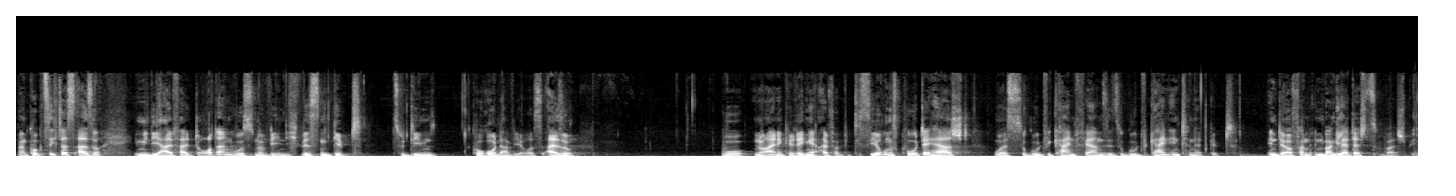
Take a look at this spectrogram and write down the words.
Man guckt sich das also im Idealfall dort an, wo es nur wenig Wissen gibt zu dem Coronavirus. Also wo nur eine geringe Alphabetisierungsquote herrscht, wo es so gut wie kein Fernsehen, so gut wie kein Internet gibt. In Dörfern in Bangladesch zum Beispiel.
